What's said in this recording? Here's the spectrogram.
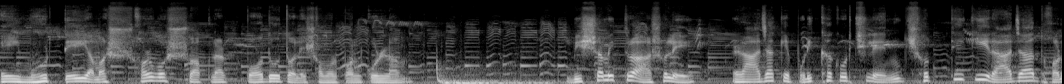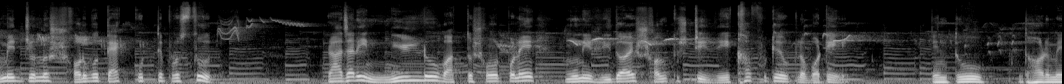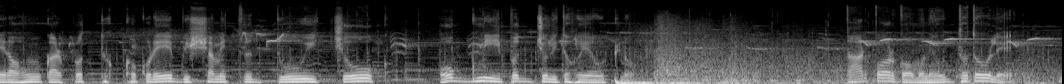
এই মুহূর্তেই আমার সর্বস্ব আপনার পদতলে সমর্পণ করলাম। বিশ্বামিত্র আসলে রাজাকে পরীক্ষা করছিলেন, সত্যি কি রাজা ধর্মের জন্য সর্বত্যাগ করতে প্রস্তুত? রাজার এই নির্লোভ আত্মসমর্পণে মুনির হৃদয়ে সন্তুষ্টির রেখা ফুটে উঠল বটে। কিন্তু ধর্মের অহংকার প্রত্যক্ষ করে বিশ্বামিত্র দুই চোখ অগ্নি প্রজ্বলিত হয়ে উঠল। তারপর গমনে উদ্ধত হলে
